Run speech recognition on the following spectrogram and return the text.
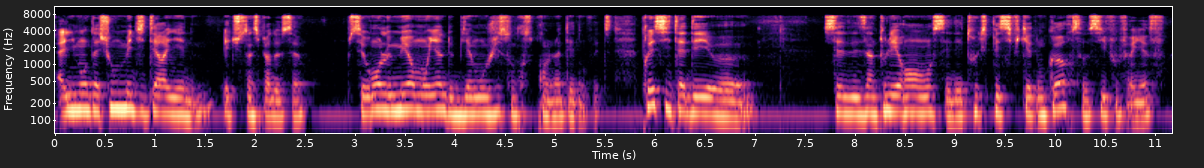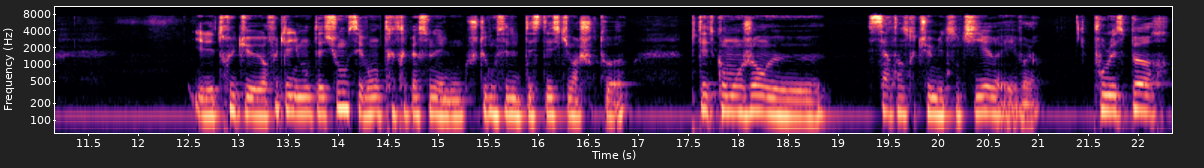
alimentation méditerranéenne et tu t'inspires de ça. C'est vraiment le meilleur moyen de bien manger sans se prendre la tête en fait. Après, si t'as des, euh, si des intolérances et des trucs spécifiques à ton corps, ça aussi il faut faire gaffe. Il y a des trucs. euh, en fait, l'alimentation, c'est vraiment très très personnel. Donc, je te conseille de tester ce qui marche sur toi. Peut-être qu'en mangeant euh, certains trucs, tu vas mieux te sentir. Et voilà. Pour le sport,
